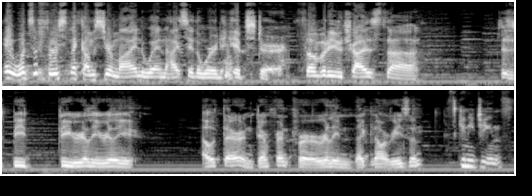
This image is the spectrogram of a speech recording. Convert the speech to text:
Hey, what's the first thing that comes to your mind when I say the word hipster? Somebody who tries to just be be really, really out there and different for really like no reason. Skinny jeans.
